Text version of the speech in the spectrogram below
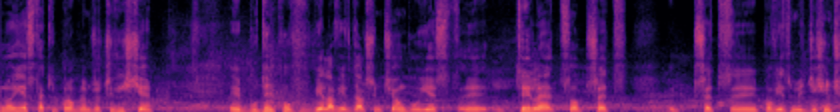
No jest taki problem. Rzeczywiście budynków w Bielawie w dalszym ciągu jest y, tyle, co przed, przed y, powiedzmy 10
